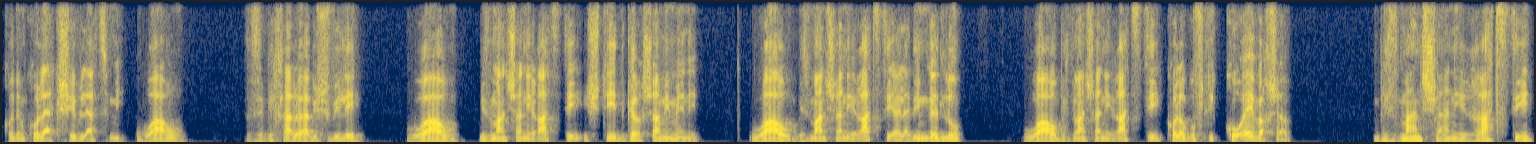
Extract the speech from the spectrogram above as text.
קודם כל להקשיב לעצמי. וואו, זה בכלל לא היה בשבילי. וואו, בזמן שאני רצתי, אשתי התגרשה ממני. וואו, בזמן שאני רצתי, הילדים גדלו. וואו, בזמן שאני רצתי, כל הגוף שלי כואב עכשיו. בזמן שאני רצתי,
